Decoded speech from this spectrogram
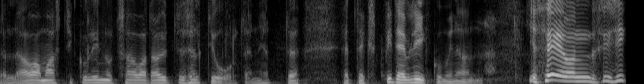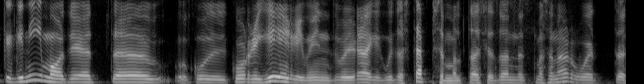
jälle avamaastikulinnud saavad ajutiselt juurde, nii et et eks pidev liikumine on. ja see on siis ikkagi niimoodi, et äh, kui korrigeeri mind või räägi, kuidas täpsemalt asjad on, et ma saan aru, et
